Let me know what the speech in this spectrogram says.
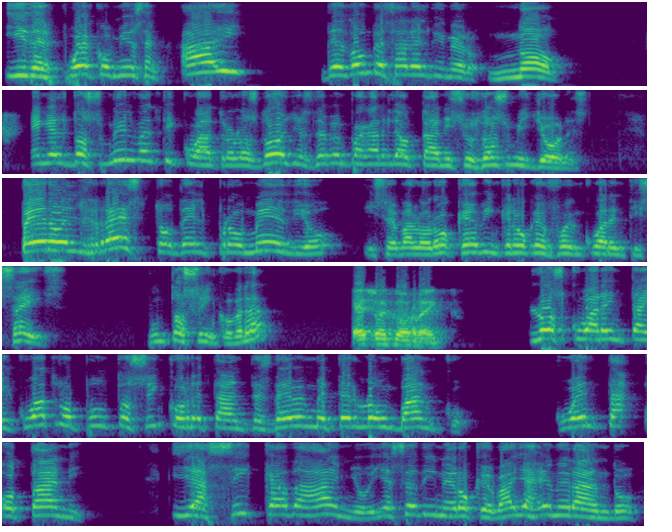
y después comienzan, ay, ¿de dónde sale el dinero? No. En el 2024 los Dodgers deben pagarle a Otani sus 2 millones, pero el resto del promedio, y se valoró Kevin, creo que fue en 46.5, ¿verdad? Eso es correcto. Los 44.5 restantes deben meterlo a un banco, cuenta Otani, y así cada año, y ese dinero que vaya generando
